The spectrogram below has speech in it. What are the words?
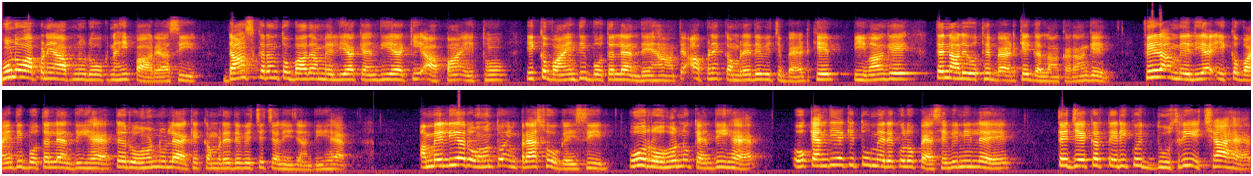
ਹੁਣ ਉਹ ਆਪਣੇ ਆਪ ਨੂੰ ਰੋਕ ਨਹੀਂ ਪਾ ਰਿਹਾ ਸੀ। ਡਾਂਸ ਕਰਨ ਤੋਂ ਬਾਅਦ ਅਮੇਲੀਆ ਕਹਿੰਦੀ ਹੈ ਕਿ ਆਪਾਂ ਇੱਥੋਂ ਇੱਕ ਵਾਈਨ ਦੀ ਬੋਤਲ ਲੈਂਦੇ ਹਾਂ ਤੇ ਆਪਣੇ ਕਮਰੇ ਦੇ ਵਿੱਚ ਬੈਠ ਕੇ ਪੀਵਾਂਗੇ ਤੇ ਨਾਲੇ ਉੱਥੇ ਬੈਠ ਕੇ ਗੱਲਾਂ ਕਰਾਂਗੇ। ਫਿਰ ਅਮੇਲੀਆ ਇੱਕ ਵਾਈਨ ਦੀ ਬੋਤਲ ਲੈਂਦੀ ਹੈ ਤੇ ਰੋਹਨ ਨੂੰ ਲੈ ਕੇ ਕਮਰੇ ਦੇ ਵਿੱਚ ਚਲੀ ਜਾਂਦੀ ਹੈ। ਅਮੇਲੀਆ ਰੋਹਨ ਤੋਂ ਇੰਪ੍ਰੈਸ ਹੋ ਗਈ ਸੀ। ਉਹ ਰੋਹਨ ਨੂੰ ਕਹਿੰਦੀ ਹੈ, ਉਹ ਕਹਿੰਦੀ ਹੈ ਕਿ ਤੂੰ ਮੇਰੇ ਕੋਲੋਂ ਪੈਸੇ ਵੀ ਨਹੀਂ ਲਏ ਤੇ ਜੇਕਰ ਤੇਰੀ ਕੋਈ ਦੂਸਰੀ ਇੱਛਾ ਹੈ,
